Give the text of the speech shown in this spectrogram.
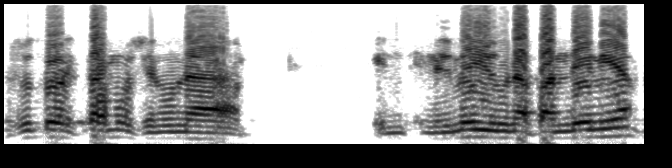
nosotros estamos en, una, en el medio de una pandemia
